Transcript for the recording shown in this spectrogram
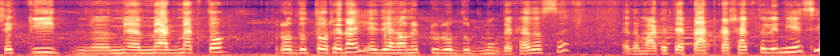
সে কি ম্যাগ ম্যাগ তো, রোদ্দুর তো ওঠে নাই, এই যে এখন একটু রোদ্দুর মুখ দেখা যাচ্ছে। এদো মাঠেতে একটা টাটকা শাক তুলে নিয়েছি।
